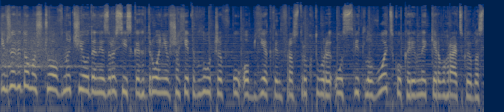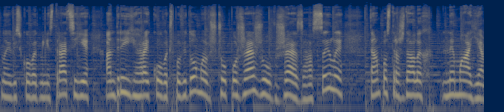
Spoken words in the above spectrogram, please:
І вже відомо, що вночі один із російських дронів шахіт влучив у об'єкт інфраструктури у Світловодську. Керівник Кіровоградської обласної військової адміністрації Андрій Грайкович повідомив, що пожежу вже згасили. Там постраждалих немає.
